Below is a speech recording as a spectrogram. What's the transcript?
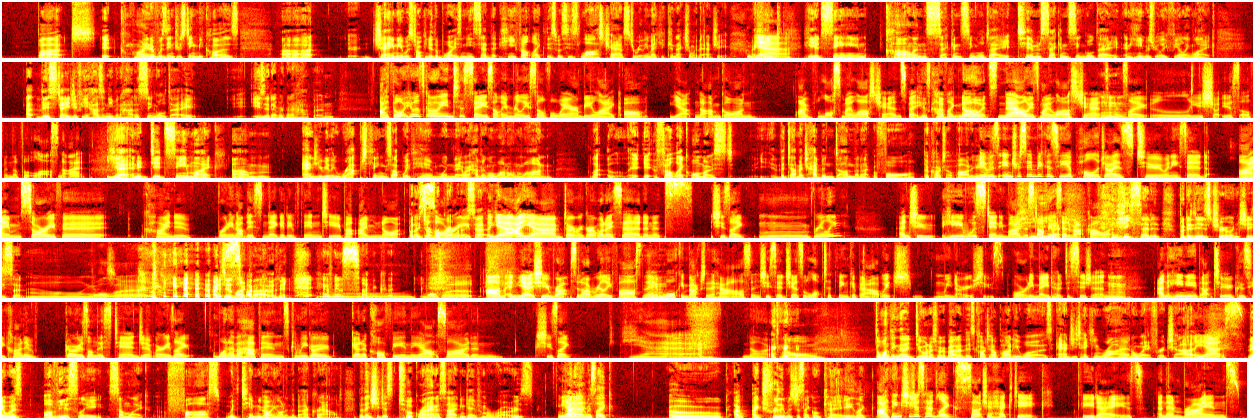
but it kind of was interesting because uh, Jamie was talking to the boys and he said that he felt like this was his last chance to really make a connection with Angie. I Yeah. think he had seen Carlin's second single date, Tim's second single date, and he was really feeling like at this stage, if he hasn't even had a single date, is it ever going to happen? I thought he was going to say something really self aware and be like, oh, yeah, no, I'm gone. I've lost my last chance. But he was kind of like, no, it's now is my last chance. And Mm. it's like, oh, you shot yourself in the foot last night. Yeah, and it did seem like um, Angie really wrapped things up with him when they were having a one-on-one. Like it, it felt like almost the damage had been done the night before the cocktail party. It was interesting because he apologized too, and he said, "I'm sorry for kind of bringing up this negative thing to you, but I'm not." But I don't regret what I said. Yeah, I, yeah, I don't regret what I said, and it's she's like, mm, "Really?" And she he was standing by the stuff Yeah. he said about Carlin. he said it, but it is true, and she said, mm, "Was it? It I was did like that. good. It was so good. Was it?" Um, and yeah, she wraps it up really fast, and then Mm. walking back to the house, and she said she has a lot to think about, which we know she's already made her decision. Mm. And he knew that too because he kind of goes on this tangent where he's like, whatever happens, can we go get a coffee in the outside? And she's like, yeah, no. Oh. The one thing that I do want to talk about at this cocktail party was Angie taking Ryan away for a chat. yes. There was obviously some like farce with Tim going on in the background, but then she just took Ryan aside and gave him a rose. Yeah. And Yeah. I was like, oh, I, I truly was just like, okay. Like, I think she just had like such a hectic few days. And then Ryan's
